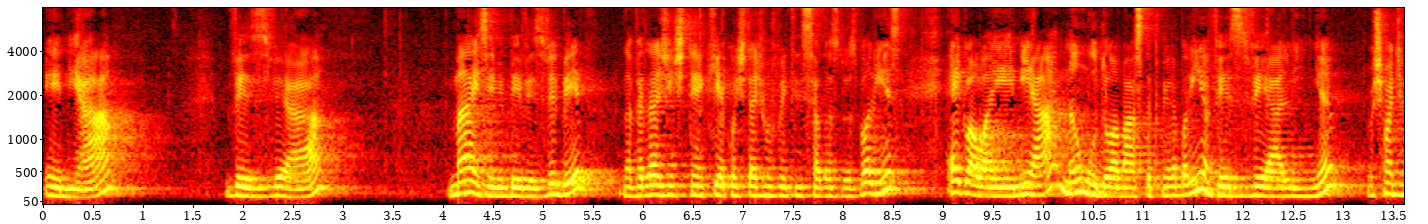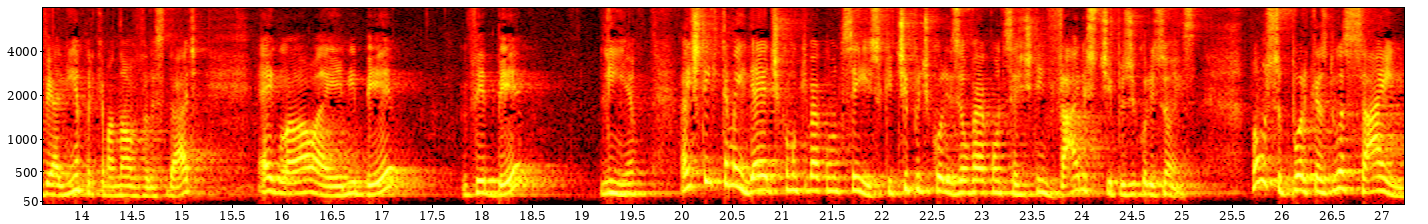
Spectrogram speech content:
MA vezes VA, mais MB vezes VB, na verdade a gente tem aqui a quantidade de movimento inicial das duas bolinhas, é igual a MA, não mudou a massa da primeira bolinha, vezes VA linha, vou chamar de VA linha porque é uma nova velocidade, é igual a MB VB linha. A gente tem que ter uma ideia de como que vai acontecer isso, que tipo de colisão vai acontecer. A gente tem vários tipos de colisões. Vamos supor que as duas saem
